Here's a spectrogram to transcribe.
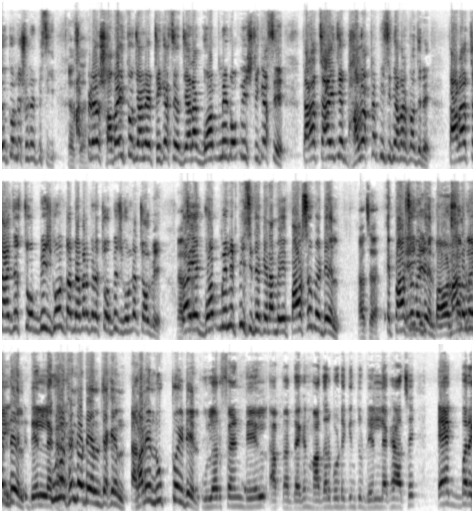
ওই কন্ডিশনের পিসি। আচ্ছা। আপনারা সবাই তো জানেন ঠিক আছে যারা গভর্নমেন্ট অফিস ঠিক আছে তারা চায় যে ভালো একটা পিসি ব্যবহার তারা চায় যে চব্বিশ ঘণ্টা ব্যবহার করে চব্বিশ ঘণ্টা চলবে। তাই এই গভর্নমেন্টের পিসি দেখেন আমি এই পাওয়ার সাপ্লাই ডেল আচ্ছা। এই power Dell motherboard Dell Dell cooler ফ্যানও ডেল দেখেন আচ্ছা। মানে লুকটোই ডেল কুলার ফ্যান ডেল আপনার দেখেন মাদারবোর্ডে কিন্তু ডেল লেখা আছে। একবারে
